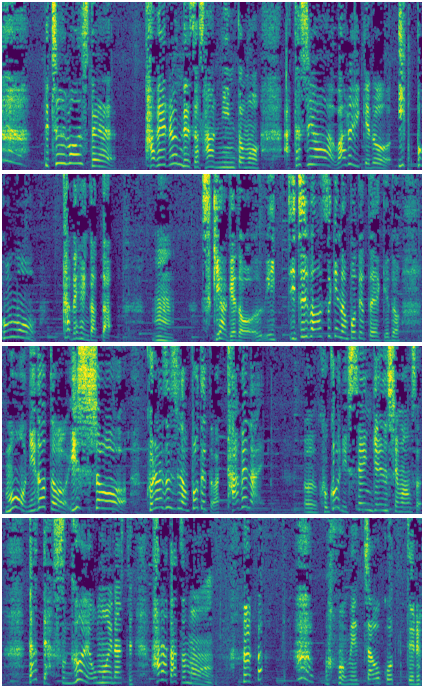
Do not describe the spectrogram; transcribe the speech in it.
で注文して食べるんですよ3人とも。私は悪いけど1本も食べへんかった。うん。好きやけど一番好きなポテトやけどもう二度と一生くら寿司のポテトは食べない、うん、ここに宣言します。だってすごい思い出して腹立つもん。めっちゃ怒ってる。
